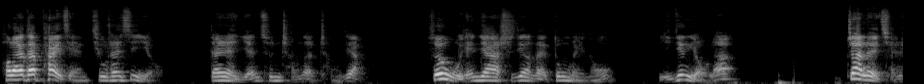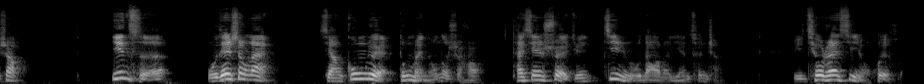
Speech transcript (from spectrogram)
后来他派遣秋山信友。担任岩村城的城将，所以武田家实际上在东美浓已经有了战略前哨。因此，武田胜赖想攻略东美浓的时候，他先率军进入到了岩村城，与秋山信勇会合，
